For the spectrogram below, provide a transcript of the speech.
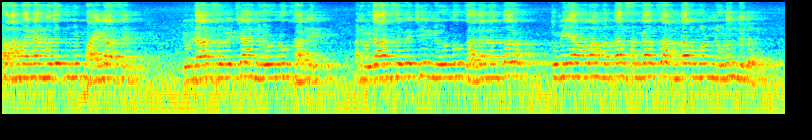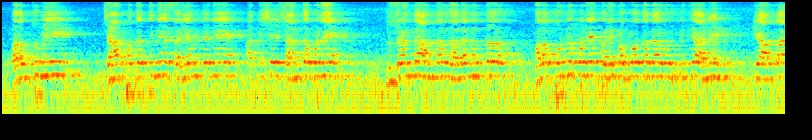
सहा महिन्यामध्ये तुम्ही पाहिलं असेल की विधानसभेच्या निवडणूक झाली. आणि विधानसभेची निवडणूक झाल्यानंतर तुम्ही या मला मतदारसंघाचं आमदार म्हणून निवडून दिलं. परंतु मी ज्या पद्धतीने संयमतेने अतिशय शांतपणे दुसऱ्यांदा आमदार झाल्यानंतर मला पूर्णपणे परिपक्वता त्या गोष्टीची आली की आता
